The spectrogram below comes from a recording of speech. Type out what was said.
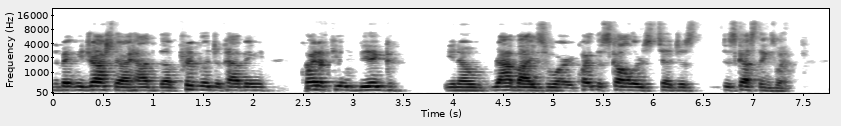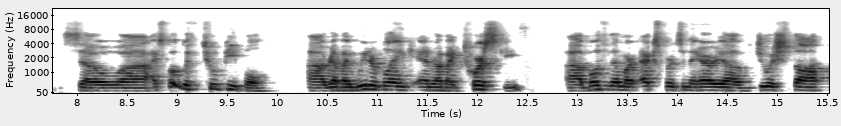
in the Beit Midrash. There, I have the privilege of having quite a few big, you know, rabbis who are quite the scholars to just discuss things with. So uh, I spoke with two people, uh, Rabbi Wiederblank and Rabbi Twersky. Uh, both of them are experts in the area of Jewish thought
